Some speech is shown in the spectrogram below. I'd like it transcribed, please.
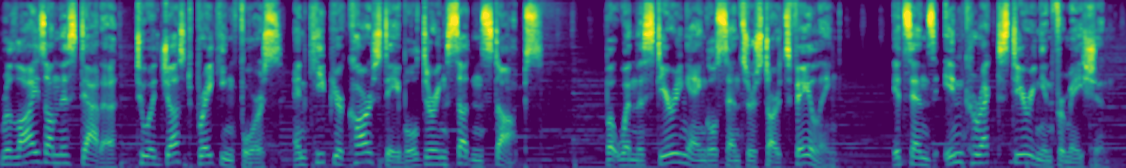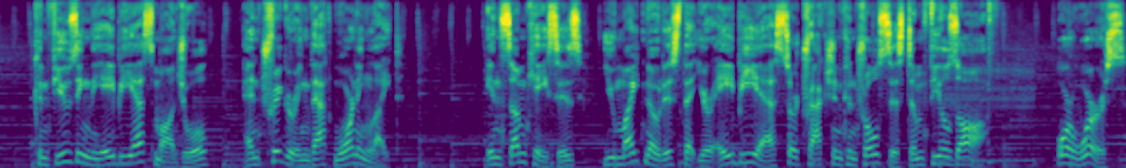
relies on this data to adjust braking force and keep your car stable during sudden stops. But when the steering angle sensor starts failing, it sends incorrect steering information, confusing the ABS module and triggering that warning light. In some cases, you might notice that your ABS or traction control system feels off, or worse,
